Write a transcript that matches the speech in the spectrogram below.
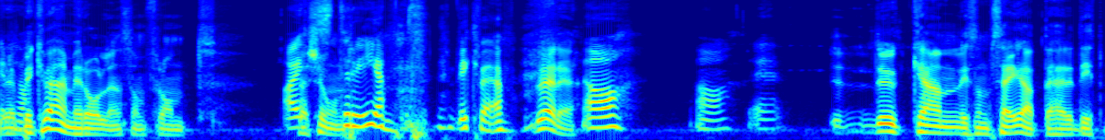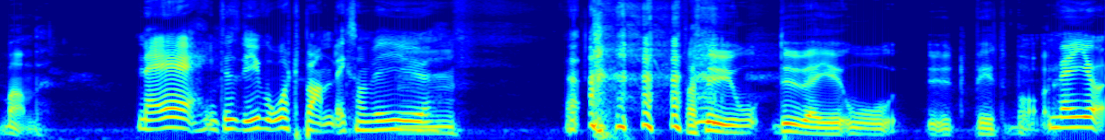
som. bekväm i rollen som front? Ja, extremt bekväm. Du är det? Ja. ja det... Du kan liksom säga att det här är ditt band? Nej, inte, det är ju vårt band liksom. Vi är ju... Mm. Fast du, är ju- du är ju outbytbar. Men jag...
